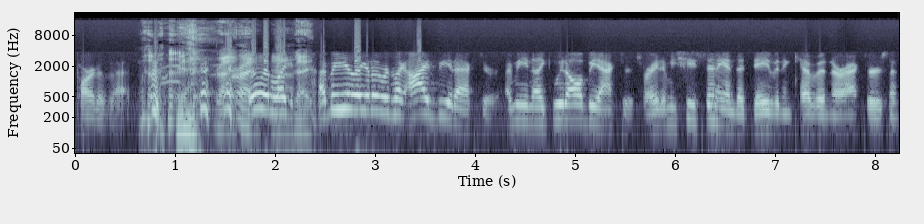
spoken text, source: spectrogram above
part of that. right, Right. It would, like, right. I mean, like in other words, like I'd be an actor. I mean, like we'd all be actors, right? I mean, she's saying that David and Kevin are actors, and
